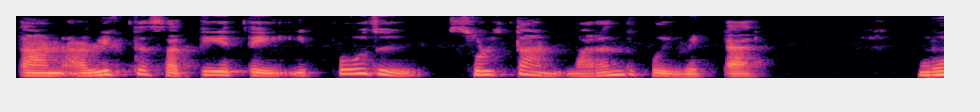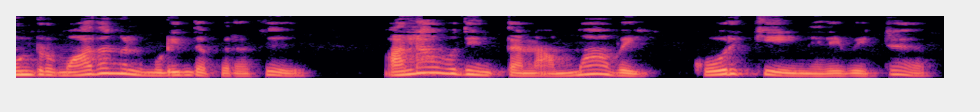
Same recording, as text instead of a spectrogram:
தான் அளித்த சத்தியத்தை இப்போது சுல்தான் மறந்து போய்விட்டார். மூன்று மாதங்கள் முடிந்த பிறகு அலாவுதீன் தன் அம்மாவை கோரிக்கையை நிறைவேற்ற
